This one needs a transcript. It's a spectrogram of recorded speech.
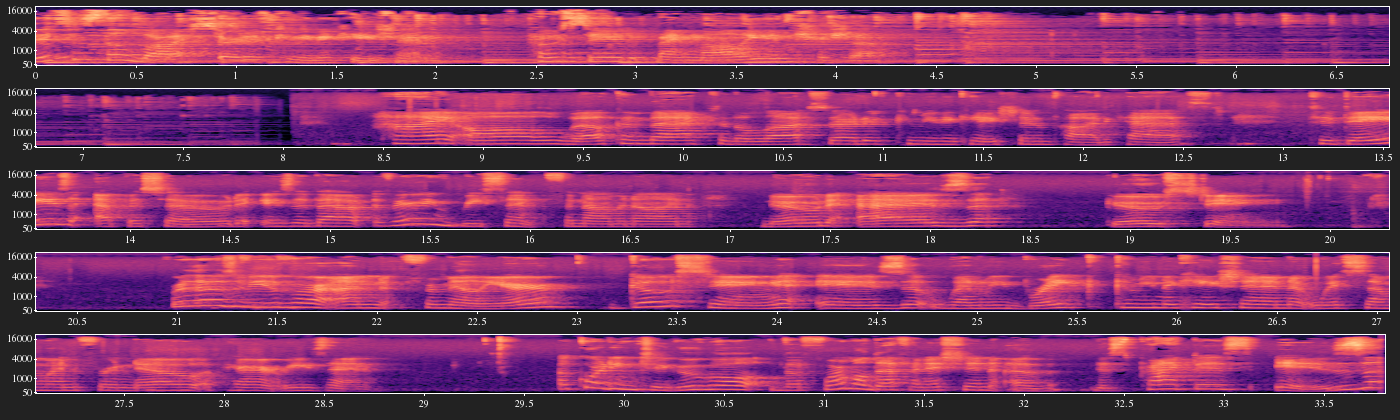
This is the Lost Art of Communication, hosted by Molly and Tricia. Hi, all. Welcome back to the Lost Art of Communication podcast. Today's episode is about a very recent phenomenon known as ghosting. For those of you who are unfamiliar, ghosting is when we break communication with someone for no apparent reason. According to Google, the formal definition of this practice is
